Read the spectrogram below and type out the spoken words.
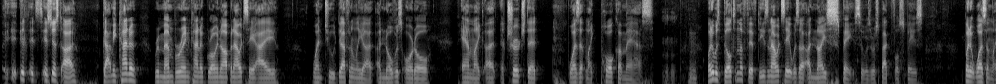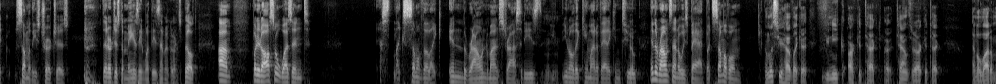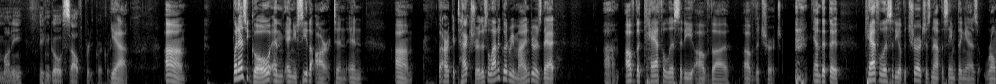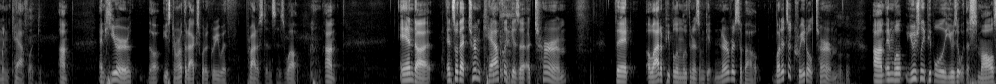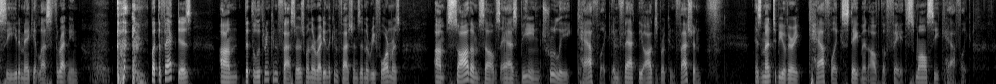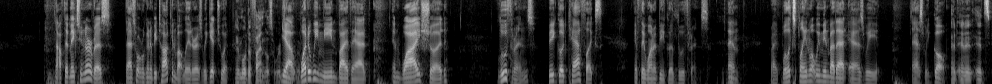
it, it it's it's just uh, got me kind of remembering kind of growing up, and I would say I went to definitely a, a Novus Ordo and like a, a church that wasn't like polka mass. But it was built in the 50s, and I would say it was a, a nice space. It was a respectful space. But it wasn't like some of these churches that are just amazing what these immigrants built. Um, but it also wasn't s- like some of the like in the round monstrosities, y- you know, that came out of Vatican II. In the round's not always bad, but some of them, Unless you have like a unique architect, a talented architect, and a lot of money, it can go south pretty quickly. yeah. Um, but as you go and, and you see the art and, and um, the architecture, there's a lot of good reminders that um, of the Catholicity of the of the church, and that the Catholicity of the church is not the same thing as Roman Catholic. Um, and here, the Eastern Orthodox would agree with Protestants as well. Um, and uh, and so that term Catholic is a, a term that a lot of people in Lutheranism get nervous about, but it's a creedal term. Um, and will usually people will use it with a small c to make it less threatening. but the fact is um, that the Lutheran confessors, when they're writing the confessions, and the reformers um, saw themselves as being truly Catholic. In fact, the Augsburg Confession is meant to be a very Catholic statement of the faith, small c Catholic. Now, if that makes you nervous, that's what we're going to be talking about later as we get to it. And we'll define those words. Yeah, what do we mean by that? And why should Lutherans be good Catholics if they want to be good Lutherans? And right, we'll explain what we mean by that as we as we go. and and it, it's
